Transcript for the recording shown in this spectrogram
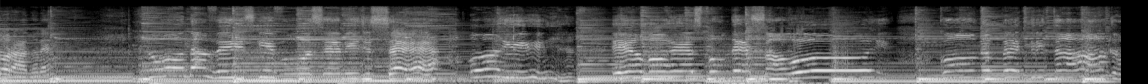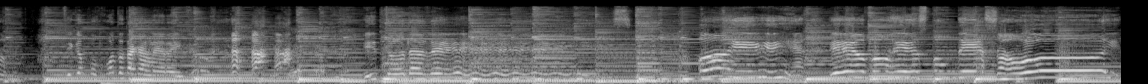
Estourada, né? Toda vez que você me disser oi, eu vou responder só oi, com meu peito gritando. Fica por conta da galera aí, viu? e toda vez Oi, eu vou responder só oi,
